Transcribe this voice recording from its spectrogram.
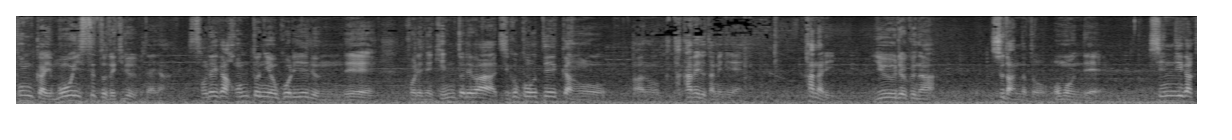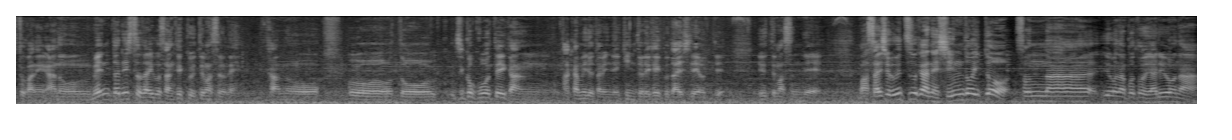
今回もう1セットできるみたいな。それが本当に起こり得るんでこれね筋トレは自己肯定感をあの高めるためにねかなり有力な手段だと思うんで心理学とかねあのメンタリスト DAIGO さん結構言ってますよね。あのと自己肯定感を高めるために、ね、筋トレ結構大事だよって言ってますんで、まあ、最初うつがねしんどいとそんなようなことをやるような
